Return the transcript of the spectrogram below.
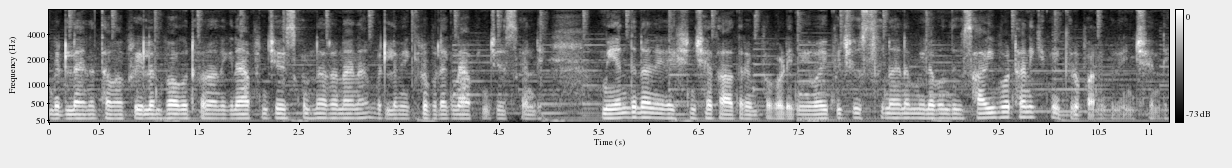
బిడ్డలైన తమ ప్రియులను పోగొట్టుకోవడానికి జ్ఞాపకం చేసుకుంటున్నారో నాయన బిడ్డలు మీ కృపలో జ్ఞాపం చేసుకోండి. మీ అందున నిరీక్షణ చేత ఆదరింపబడి మీ వైపు చూస్తున్నాయన మీల ముందుకు సాగిపోవటానికి మీ కృప గురించండి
